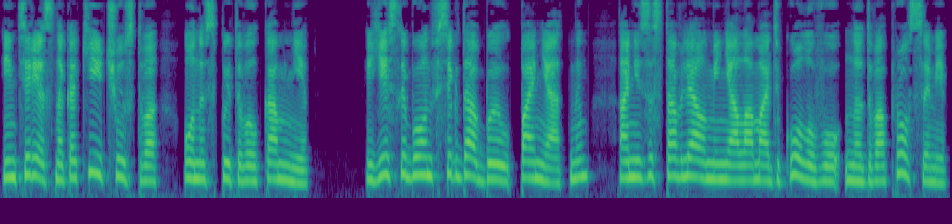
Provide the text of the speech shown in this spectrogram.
Интересно, какие чувства он испытывал ко мне — если бы он всегда был понятным, а не заставлял меня ломать голову над вопросами,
